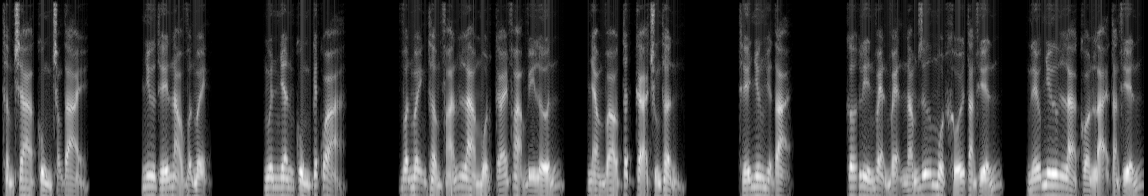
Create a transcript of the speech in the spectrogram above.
Thẩm tra cùng trọng tài. Như thế nào vận mệnh? Nguyên nhân cùng kết quả. Vận mệnh thẩm phán là một cái phạm vi lớn, nhằm vào tất cả chúng thần. Thế nhưng hiện tại, cỡ lìn vẹn vẹn nắm giữ một khối tàn phiến, nếu như là còn lại tàn phiến,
